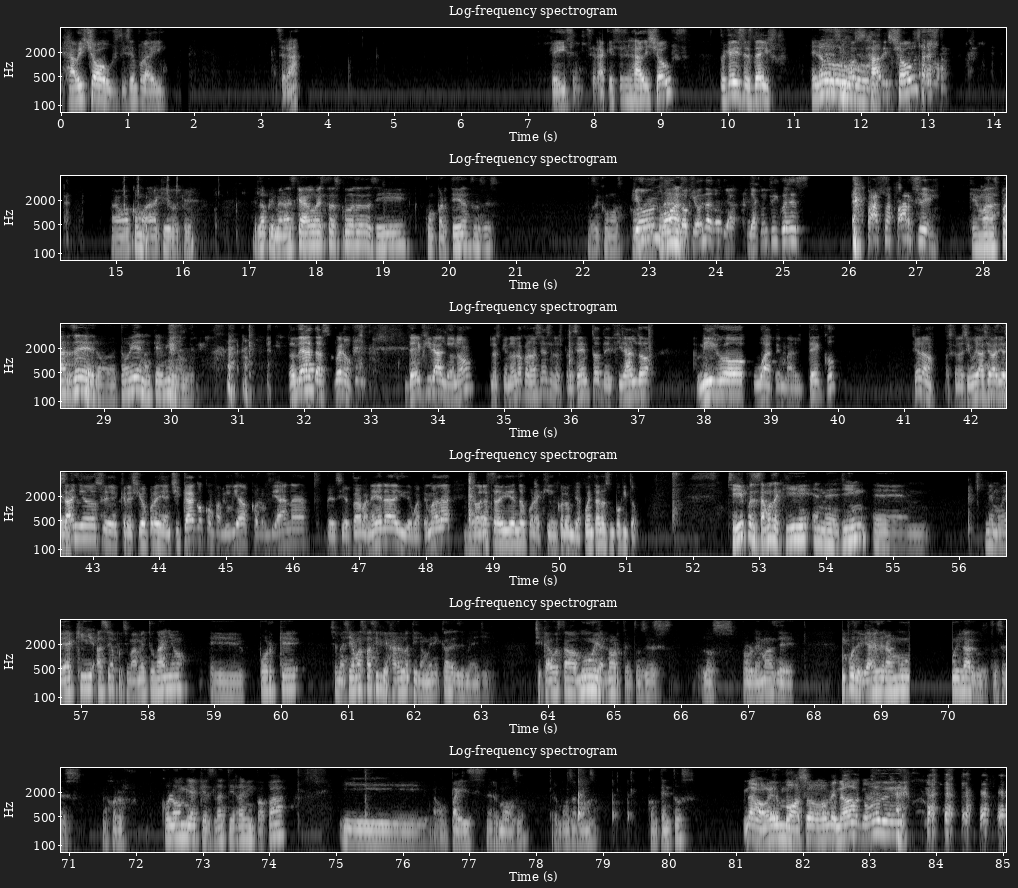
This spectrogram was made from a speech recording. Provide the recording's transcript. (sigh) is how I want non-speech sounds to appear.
Javi Shows, dicen por ahí. ¿Será? ¿Qué dicen? ¿Será que este es el Javi Shows? ¿Tú qué dices, Dave? Hello. ¿Decimos Javi Shows? Me voy a acomodar aquí porque es la primera vez que hago estas cosas así compartidas, entonces no sé cómo. cómo ¿Qué cómo onda? vas? No, ¿qué onda? No, ya, ya contigo es... Pasa, parce. ¿Qué más, parcero? ¿Todo bien o qué, mijo? ¿Dónde andas? Bueno, Dave Giraldo, ¿no? Los que no lo conocen, se los presento. Dave Giraldo, amigo guatemalteco. ¿Sí o no? Nos conocimos hace Así varios es. años. eh, creció por allá en Chicago con familia colombiana, de cierta manera, y de Guatemala. Y ahora está viviendo por aquí en Colombia. Cuéntanos un poquito. Sí, pues estamos aquí en Medellín. eh, me mudé aquí hace aproximadamente un año eh, porque se me hacía más fácil viajar a Latinoamérica desde Medellín. Chicago estaba muy al norte, entonces los problemas de tiempos de viajes eran muy, muy largos. Entonces, mejor Colombia, que es la tierra de mi papá, y no, un país hermoso, hermoso, hermoso. Contentos. No, hermoso, hombre, no, ¿cómo de...? (laughs) (laughs) (laughs)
